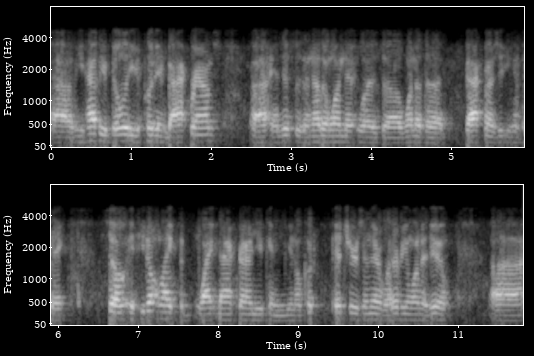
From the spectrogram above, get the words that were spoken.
Uh, you have the ability to put in backgrounds, uh, and this is another one that was uh, one of the backgrounds that you can take. So if you don't like the white background, you can you know put pictures in there, whatever you want to do. Uh,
